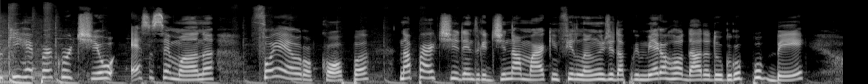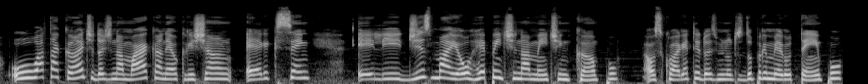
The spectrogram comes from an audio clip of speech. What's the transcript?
o que repercutiu essa semana foi a Eurocopa. Na partida entre Dinamarca e Finlândia da primeira rodada do Grupo B, o atacante da Dinamarca, né, o Christian Eriksen, ele desmaiou repentinamente em campo aos 42 minutos do primeiro tempo.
